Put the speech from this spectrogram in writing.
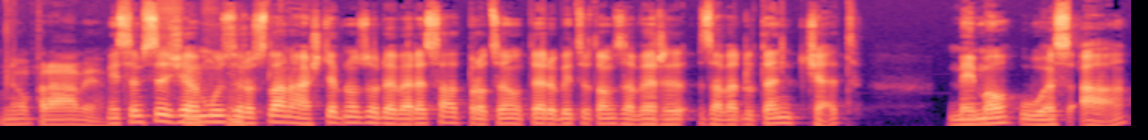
No právě. Myslím si, že mu zrostla náštěvnost o 90% od té doby, co tam zavedl ten chat mimo USA.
